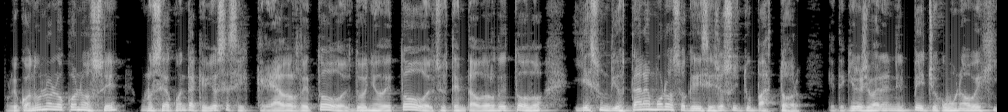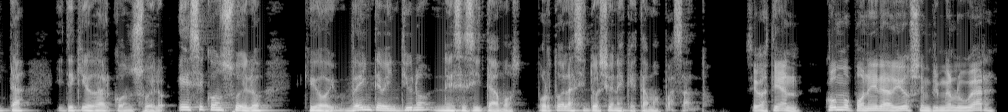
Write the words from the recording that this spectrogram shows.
porque cuando uno lo conoce, uno se da cuenta que Dios es el creador de todo, el dueño de todo, el sustentador de todo, y es un Dios tan amoroso que dice, yo soy tu pastor, que te quiero llevar en el pecho como una ovejita y te quiero dar consuelo. Ese consuelo que hoy, 2021, necesitamos por todas las situaciones que estamos pasando. Sebastián, ¿Cómo poner a Dios en primer lugar?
